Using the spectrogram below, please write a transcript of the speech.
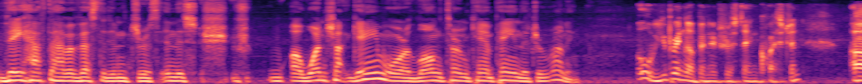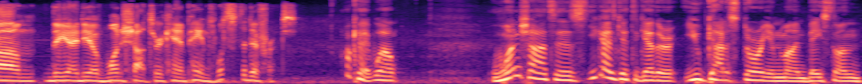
they have to have a vested interest in this sh- sh- a one shot game or a long term campaign that you're running. Oh, you bring up an interesting question. Um, the idea of one shots or campaigns. What's the difference? Okay, well, one shots is you guys get together, you've got a story in mind based on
